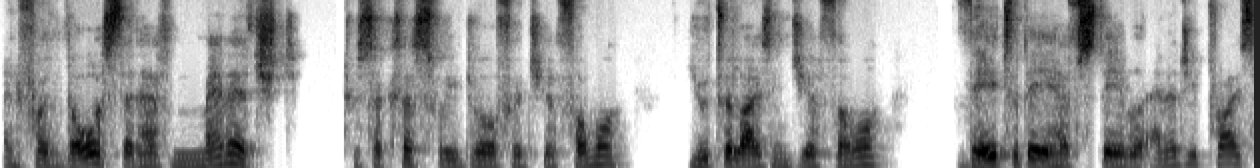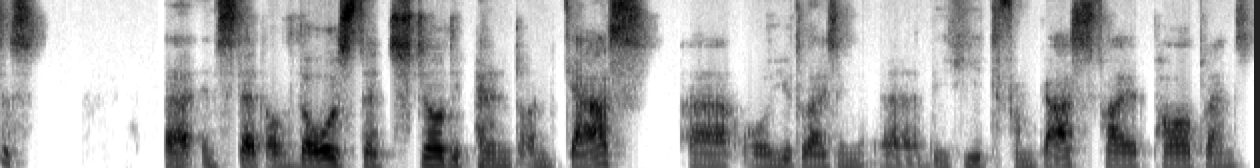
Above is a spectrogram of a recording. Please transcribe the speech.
And for those that have managed to successfully drill for geothermal, utilizing geothermal, they today have stable energy prices uh, instead of those that still depend on gas uh, or utilizing uh, the heat from gas-fired power plants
